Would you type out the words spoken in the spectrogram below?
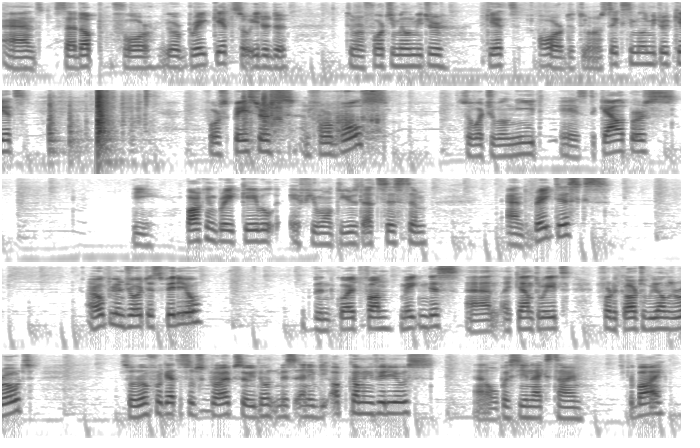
and set up for your brake kit. So either the 240 millimeter kit or the 260 millimeter kit. Four spacers and four bolts. So what you will need is the calipers, the parking brake cable if you want to use that system, and brake discs. I hope you enjoyed this video. It's been quite fun making this and I can't wait for the car to be on the road. So don't forget to subscribe so you don't miss any of the upcoming videos. And I hope I see you next time. Goodbye.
